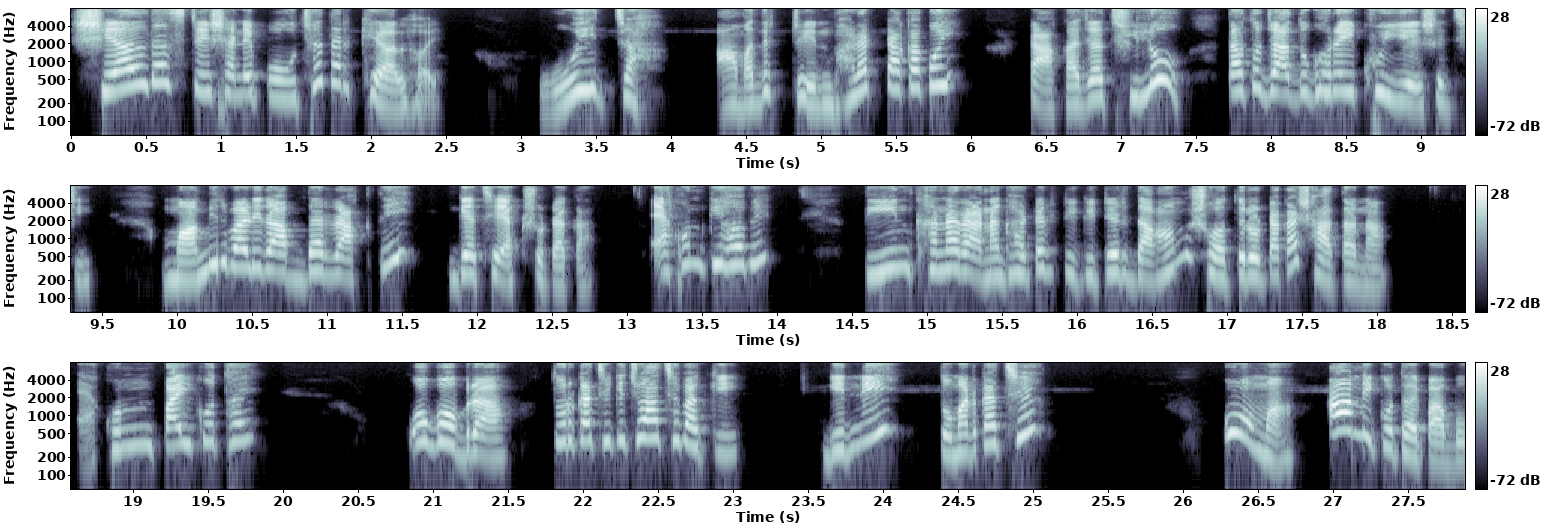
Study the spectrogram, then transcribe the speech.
শিয়ালদা স্টেশনে পৌঁছে তার খেয়াল হয়। ওই যা, আমাদের ট্রেন ভাড়ার টাকা কই? টাকা যা ছিল, তা তো জাদুঘরেই খুইয়ে এসেছি। মামির বাড়ির আবদার রাখতেই গেছে একশো টাকা। এখন কি হবে? তিনখানা রানাঘাটের টিকিটের দাম সতেরো টাকা সাত আনা। এখন পাই কোথায়? ও গোবরা, তোর কাছে কিছু আছে বাকি? গিন্নি, তোমার কাছে? ও মা, আমি কোথায় পাবো?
